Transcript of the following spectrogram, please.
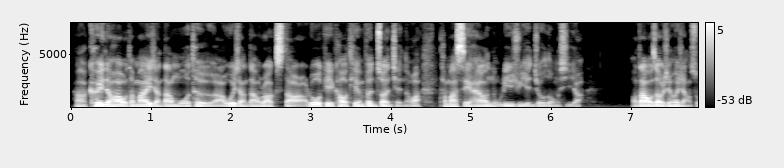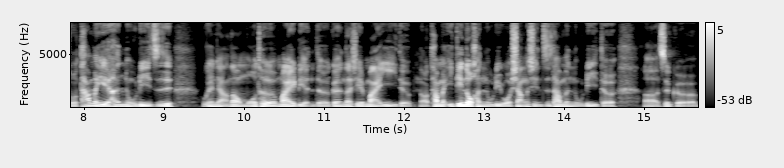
啊？可以的话，我他妈也想当模特啊，我也想当 rock star 啊。如果可以靠天分赚钱的话，他妈谁还要努力去研究东西啊？哦，当然我知道有些人会讲说，他们也很努力，只是我跟你讲，那种模特卖脸的跟那些卖艺的啊，他们一定都很努力，我相信，只是他们努力的呃这个。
